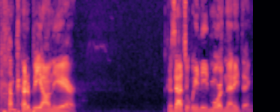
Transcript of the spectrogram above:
I'm going to be on the air because that's what we need more than anything.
